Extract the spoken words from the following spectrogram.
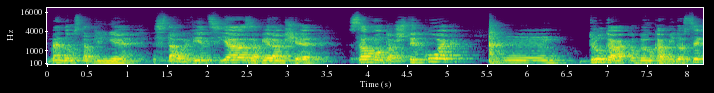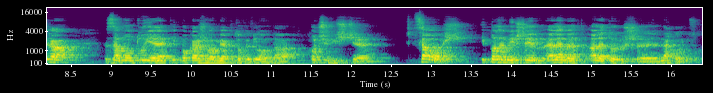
będą stabilnie stały. Więc ja zabieram się za montaż tych kółek. Mm, Druga kobyłka mi dosycha. Zamontuję i pokażę Wam jak to wygląda. Oczywiście w całości. I potem jeszcze jeden element, ale to już e, na końcu.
